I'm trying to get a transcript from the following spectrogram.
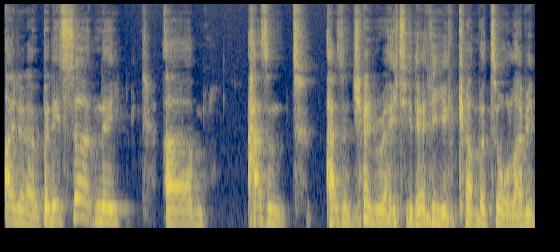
I don't know, but it certainly um, hasn't hasn't generated any income at all. I mean,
